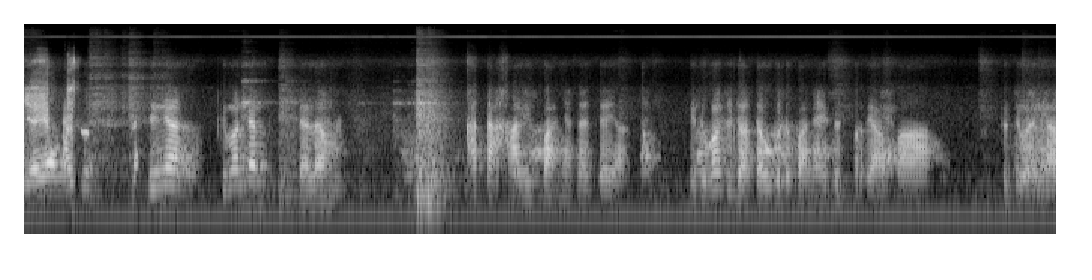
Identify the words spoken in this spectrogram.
Ya ya maksud Artinya, cuman kan dalam kata khalifahnya saja ya, itu kan sudah tahu ke depannya itu seperti apa. Tujuannya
